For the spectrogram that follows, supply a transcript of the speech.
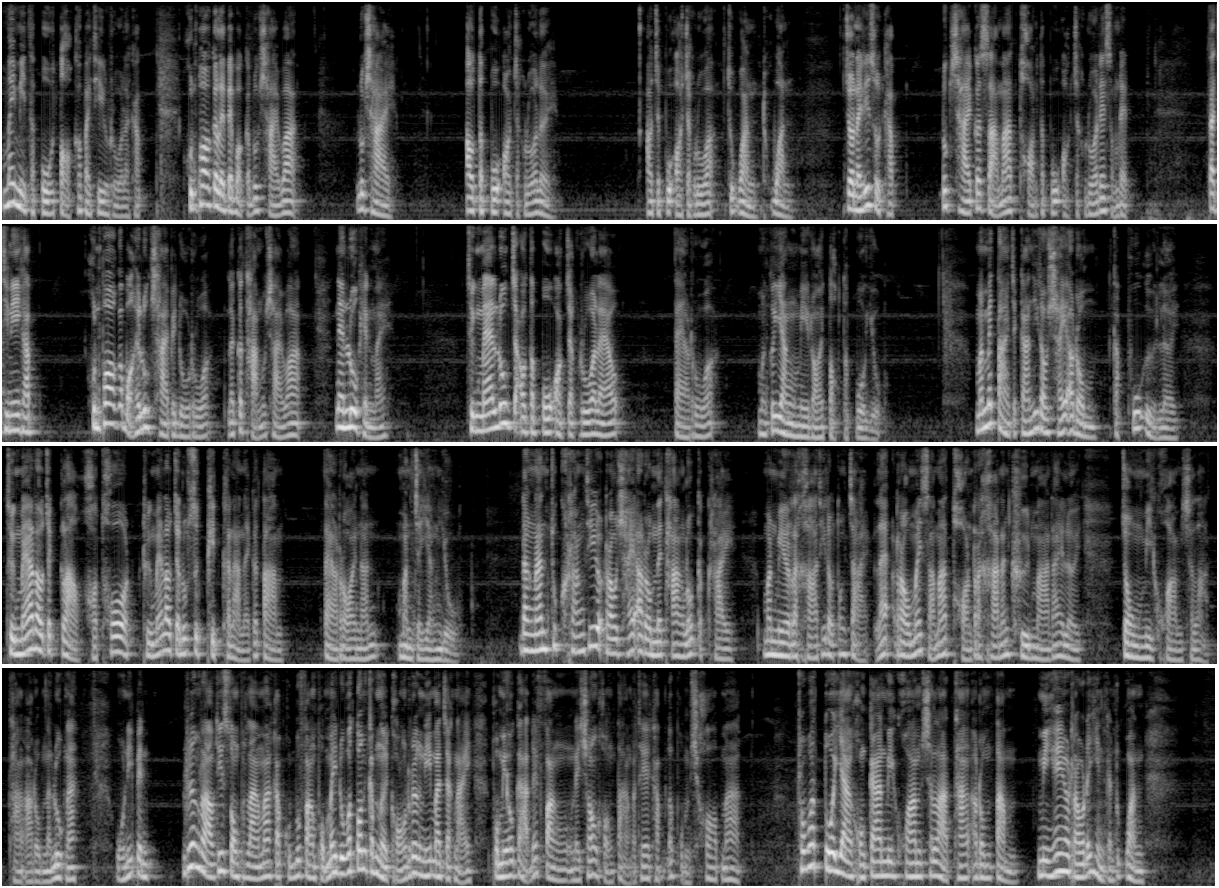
ไม่มีตะปูตอกเข้าไปที่รั้วแล้วครับ คุณพ่อก็เลยไปบอกกับลูกชายว่า ลูกชาย เอาตะปูออกจากรั้วเลย เอาตะปูออกจากรั้วทุกวันทุกวัน จนในที่สุดครับ ลูกชายก็สามารถถอนตะปูออกจากรั้วได้สำเร็จ แต่ทีนี้ครับ คุณพ่อก็บอกให้ลูกชายไปดูรั้ว แล้วก็ถามลูกชายว่า เนี่ยลูกเห็นไหม ถึงแม้ลูกจะเอาตะปูออกจากรั้วแล้ว แต่รั้วมันก็ยังมีรอยตอกตะปูอยู่ มันไม่ต่างจากการที่เราใช้อารมณ์กับผู้อื่นเลย ถึงแม้เราจะกล่าวขอโทษ ถึงแม้เราจะรู้สึกผิดขนาดไหนก็ตาม แต่รอยนั้นมันจะยังอยู่ ดังนั้นทุกครั้งที่เราใช้อารมณ์ในทางลบกับใคร มันมีราคาที่เราต้องจ่าย และเราไม่สามารถถอนราคานั้นคืนมาได้เลย จงมีความฉลาดทางอารมณ์นะลูกนะโอ้นี่เป็นเรื่องราวที่ทรงพลังมากครับคุณผู้ฟัง ผมไม่รู้ว่าต้นกำเนิดของเรื่องนี้มาจากไหน ผมมีโอกาสได้ฟังในช่องของต่างประเทศครับ แล้วผมชอบมาก เพราะว่าตัวอย่างของการมีความฉลาดทางอารมณ์ต่ำมีให้เราได้เห็นกันทุกวัน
